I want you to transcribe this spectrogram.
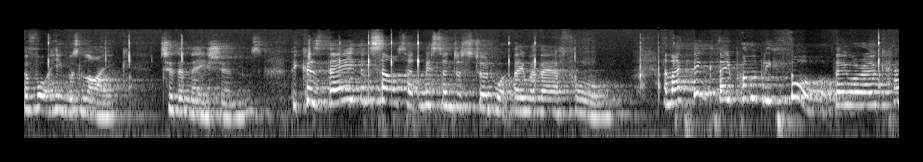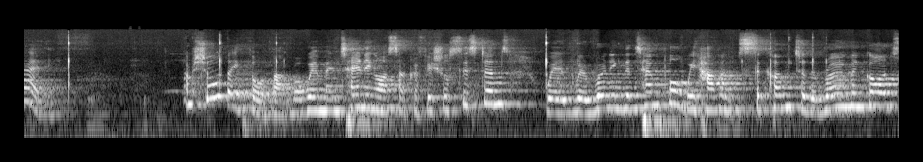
of what he was like to the nations because they themselves had misunderstood what they were there for. And I think they probably thought they were okay. I'm sure they thought that. Well, we're maintaining our sacrificial systems, we're, we're running the temple, we haven't succumbed to the Roman gods,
